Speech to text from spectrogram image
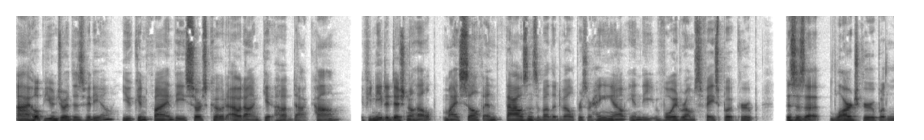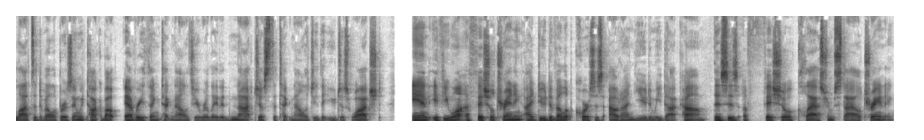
I hope you enjoyed this video. You can find the source code out on github.com. If you need additional help, myself and thousands of other developers are hanging out in the Void Realms Facebook group. This is a large group with lots of developers, and we talk about everything technology related, not just the technology that you just watched. And if you want official training, I do develop courses out on udemy.com. This is official classroom style training.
